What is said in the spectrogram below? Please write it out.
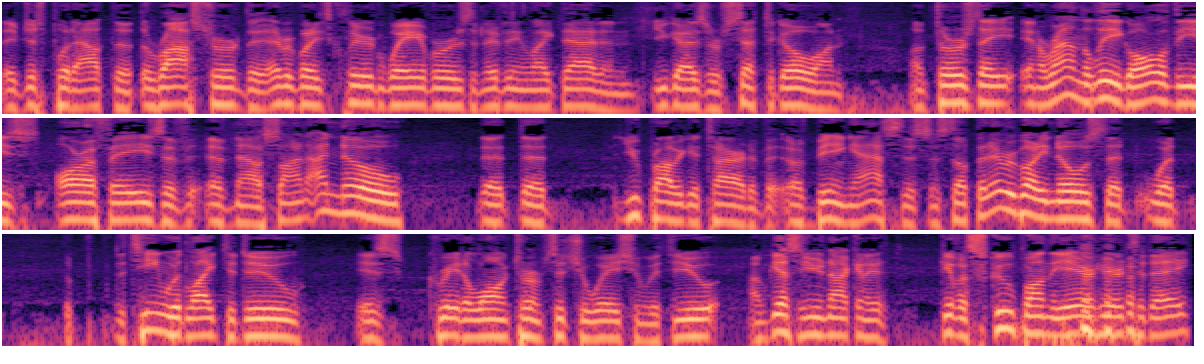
they've just put out the the roster. That everybody's cleared waivers and everything like that, and you guys are set to go on on Thursday. And around the league, all of these RFAs have, have now signed. I know that that you probably get tired of, of being asked this and stuff, but everybody knows that what the, the team would like to do is create a long term situation with you. I'm guessing you're not going to give a scoop on the air here today,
